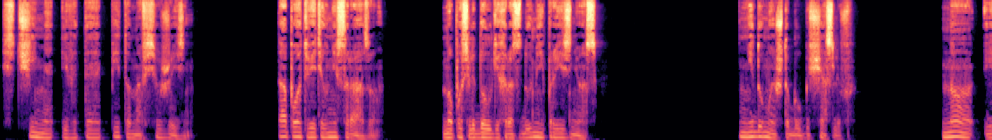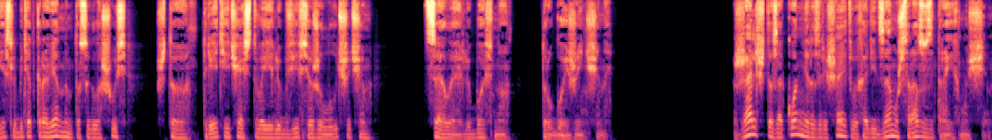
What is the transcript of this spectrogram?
с Чимя и Ветеопито на всю жизнь?» Тапу ответил не сразу, но после долгих раздумий произнес. «Не думаю, что был бы счастлив. Но, если быть откровенным, то соглашусь, что третья часть твоей любви все же лучше, чем целая любовь, но другой женщины. «Жаль, что закон не разрешает выходить замуж сразу за троих мужчин»,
